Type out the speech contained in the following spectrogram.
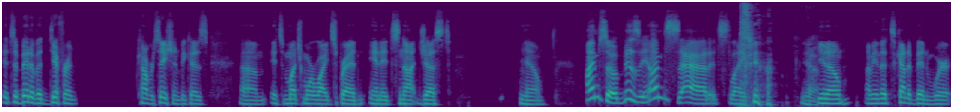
it's a bit of a different conversation because um, it's much more widespread and it's not just, you know, I'm so busy, I'm sad. It's like, yeah. You know, I mean, that's kind of been where,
